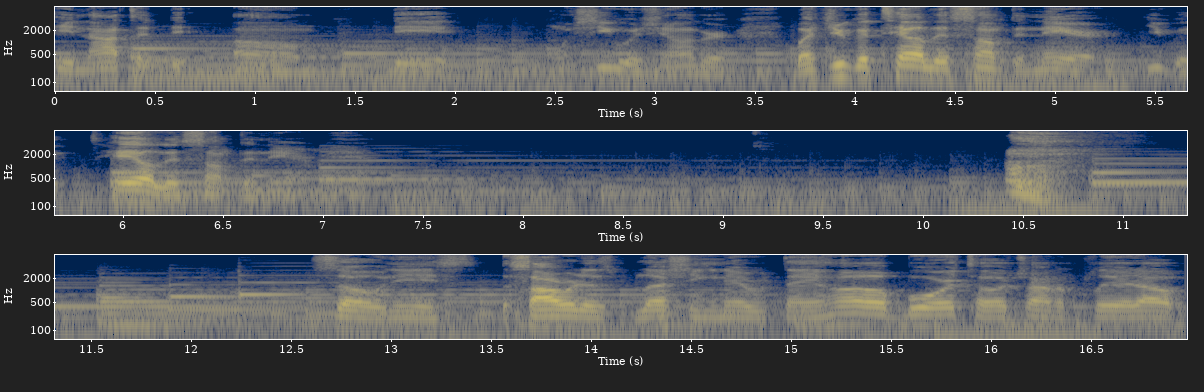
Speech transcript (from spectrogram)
Hinata did, um did when she was younger. But you could tell there's something there. You could tell there's something there, man. so then Sarada's blushing and everything. Oh, Boruto trying to play it out.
